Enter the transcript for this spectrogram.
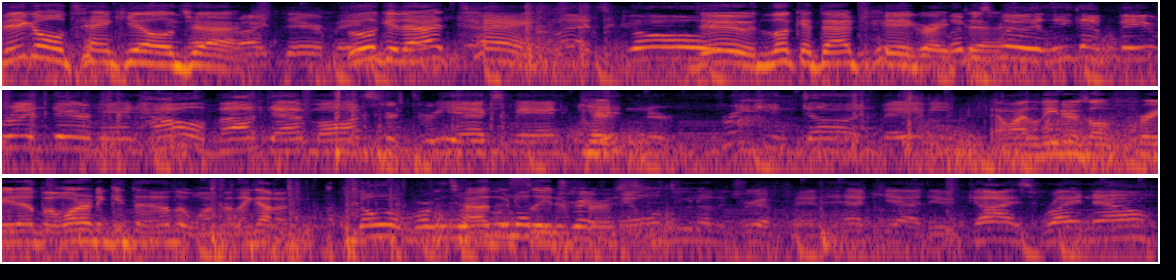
Big old tank yellow jack. Right there, baby. Look at that tank. Let's go. Dude, look at that pig right Let me there. wait, wait, leave that bait right there, man. How about that monster 3X, man? Getting her freaking done, baby. And my leader's all frayed up. I wanted to get that other one, but I gotta. So we're, we'll do Tie this another leader drift, first. man. We'll do another drift, man. Heck yeah, dude. Guys, right now,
